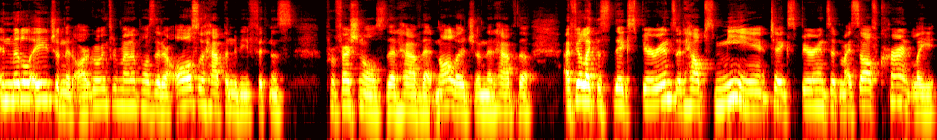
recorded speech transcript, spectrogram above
in middle age and that are going through menopause that are also happen to be fitness professionals that have that knowledge and that have the i feel like this the experience it helps me to experience it myself currently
